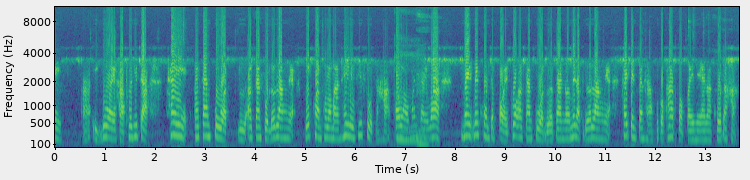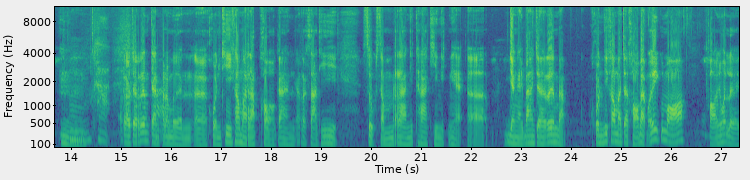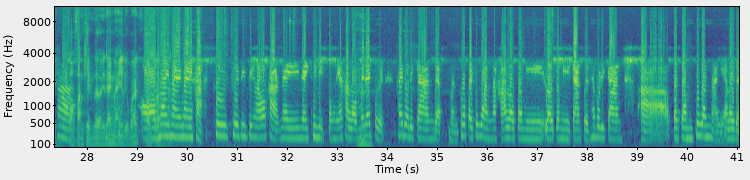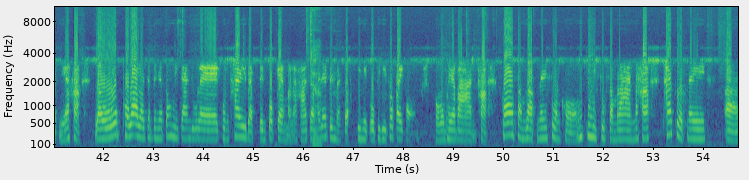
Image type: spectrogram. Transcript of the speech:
อ่าอีกด้วยค่ะ เพื่อที่จะให้อาการปวดหรืออาการปวดเรื้อรังเนี่ยลดความทรมานให้เร็วที่สุดนะคะเพราะเรามั่นใจว่า ไม่ไม่ควรจะปล่อยพวกอาการปวดหรืออาการนอนไม่หลับเรื้อรังเนี่ยให้เป็นปัญหาสุขภาพต่อไปในอนาคตอะค่ะ อืม อืมค่ะ เราจะเริ่มการค่ะ ประเมินเอ่อคนที่เข้ามารับขอการรักษาที่สุขสำราญนิทราคลินิกเนี่ยเอ่อยังไงบ้างจะเริ่มแบบคนที่เข้ามาจะขอแบบ เอ้ย คุณหมอ ขอนวดเลย ค่ะ ขอฝังเข็มเลยได้ไหมหรือว่าอ๋อต้องประเมิไม่นไม่ไม่ค่ะ คือคือจริง ๆแล้วอะค่ะ ในในคลินิกตรงเนี้ยค่ะ เราไม่ได้เปิดให้บริการแบบเหมือนทั่วไปทุกวันนะคะ เราจะมีเราจะมีการเปิดให้บริการอ่าประจำทุกวันไหนอะไรแบบเนี้ยค่ะ แล้วเพราะว่าเราจำเป็นจะต้องมีการดูแลคนไข้แบบเป็นโปรแกรมอะนะคะ จะไม่ได้เป็นเหมือนกับคลินิก OPD ทั่วไปของของโรงพยาบาลค่ะ ก็สำหรับในส่วนของคลินิกสุขสำราญนะคะ ถ้าเกิดในอ่า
